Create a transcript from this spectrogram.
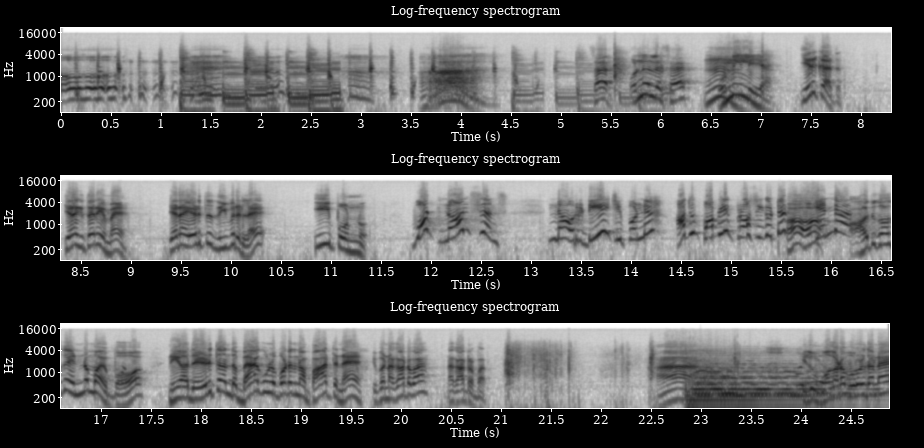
ஓ சார் ஒண்ணும் இல்ல சார். ஒண்ணும் இல்லையா? இருக்காது. எனக்கு தெரியுமே. ஏன்னா எடுத்தது இவர் இல்ல ஈ பொண்ணு. வாட் நான்சென்ஸ் நான் ஒரு டிஐஜி பொண்ணு அது பப்ளிக் ப்ராசிக்யூட்டர் என்ன? அதுக்காக என்னம்மா இப்போ? நீ அதை எடுத்து அந்த பேக் உள்ள போட்டதை நான் பார்த்தனே. இப்போ நான் காட்டவா? நான் காட்டுறேன் பாரு. ஆ. இது உங்க கடை பொருள் தானே?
